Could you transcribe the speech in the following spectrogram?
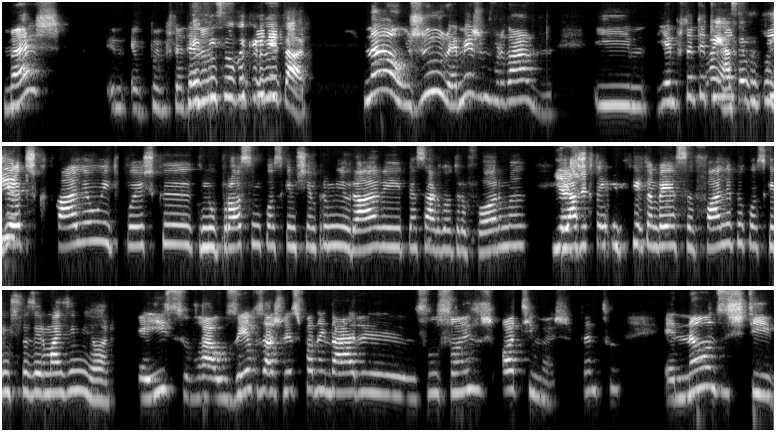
Mas, o importante é, é difícil de acreditar. Não, juro, é mesmo verdade. E, e é importante... Bem, há sempre projetos que falham e depois que, que, no próximo conseguimos sempre melhorar e pensar de outra forma. E, e acho vezes... que tem que existir também essa falha para conseguirmos fazer mais e melhor. É isso, lá, os erros às vezes podem dar uh, soluções ótimas. Portanto, é não desistir.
